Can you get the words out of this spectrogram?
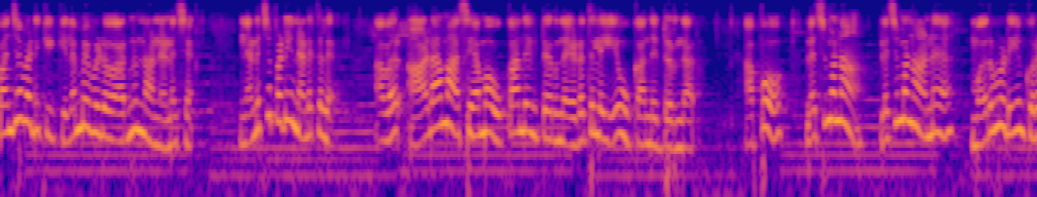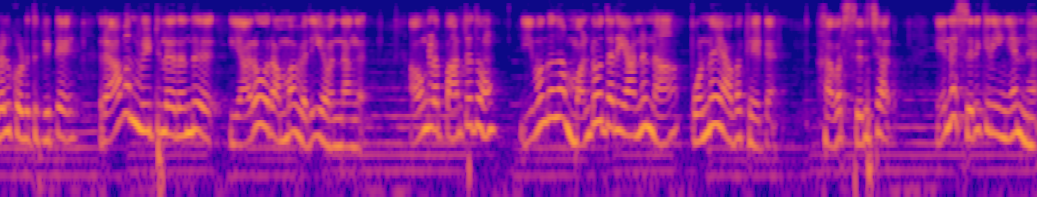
பஞ்சவடிக்கு கிளம்பி விடுவார்னு நான் நினச்சேன். நினச்சபடி நடக்கல. அவர் ஆடாம அசையாம உட்காந்துக்கிட்டு இருந்த இடத்துலயே உட்காந்துட்டு இருந்தார். அப்போ லட்சுமணா லட்சுமணான்னு மறுபடியும் குரல் கொடுத்துக்கிட்டே ராவன் வீட்டில இருந்து யாரோ ஒரு அம்மா வெளியே வந்தாங்க. அவங்கள பார்த்ததும் இவங்க தான் மண்டோதரியான்னு நான் பொன்னையாவ கேட்டேன். அவர் சிரிச்சார். என்ன சிரிக்கிறீங்கன்னு?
